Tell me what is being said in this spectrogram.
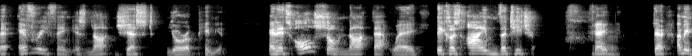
that everything is not just your opinion. And it's also not that way because I'm the teacher. Okay. Mm. There, I mean,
